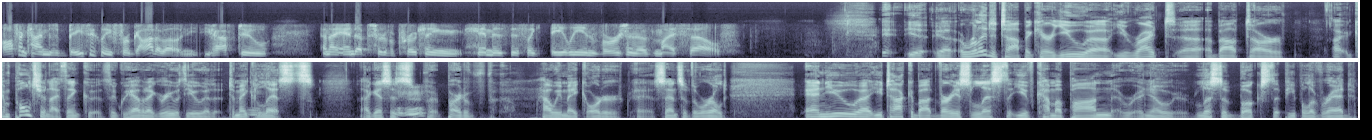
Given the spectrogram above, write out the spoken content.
oftentimes basically forgot about, and you have to. And I end up sort of approaching him as this like alien version of myself. Yeah, a related topic here. You uh, you write uh, about our uh, compulsion. I think I think we have it. I agree with you uh, to make mm-hmm. lists. I guess it's mm-hmm. p- part of how we make order uh, sense of the world. And you uh, you talk about various lists that you've come upon. You know, list of books that people have read.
